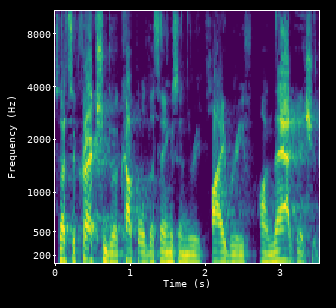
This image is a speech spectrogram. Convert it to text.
So that's a correction to a couple of the things in the reply brief on that issue.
